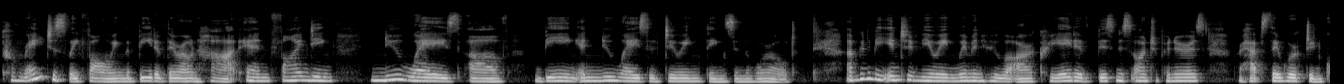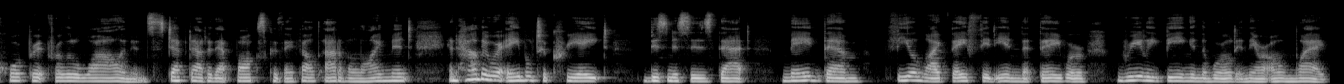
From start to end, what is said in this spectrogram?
courageously following the beat of their own heart and finding new ways of being and new ways of doing things in the world. I'm going to be interviewing women who are creative business entrepreneurs. Perhaps they worked in corporate for a little while and then stepped out of that box because they felt out of alignment, and how they were able to create businesses that made them feel like they fit in, that they were really being in the world in their own way.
